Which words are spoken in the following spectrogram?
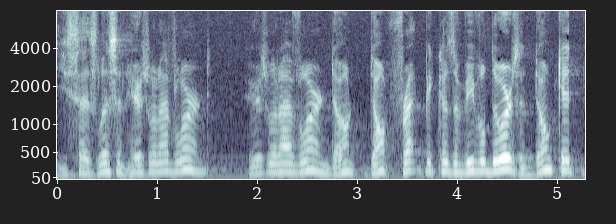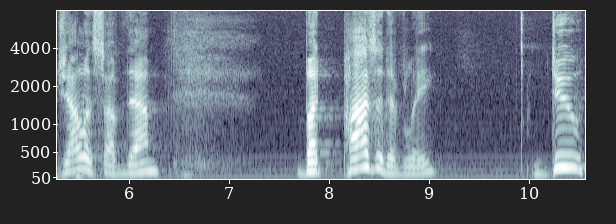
he says, Listen, here's what I've learned. Here's what I've learned. Don't, don't fret because of evildoers and don't get jealous of them. But positively, do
